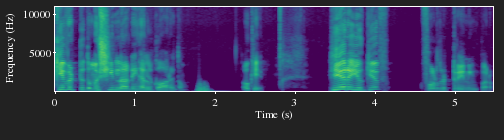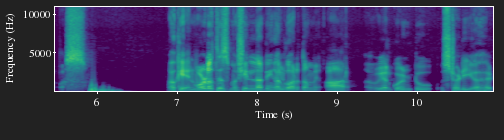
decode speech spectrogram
give it to the machine learning algorithm. Okay. Here you give for the training purpose. Okay and what are this machine learning algorithm are? We are going to study ahead.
